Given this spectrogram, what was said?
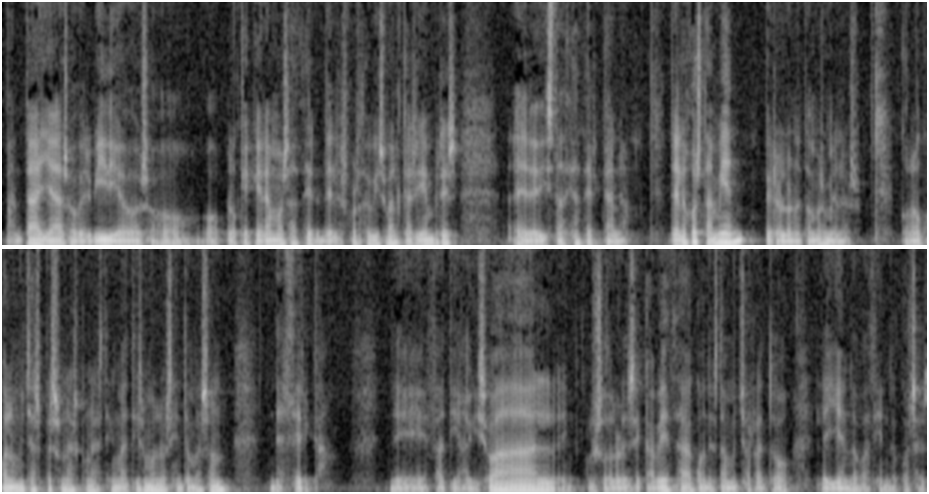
pantallas o ver vídeos o, lo que queramos hacer del esfuerzo visual casi siempre es eh, de distancia cercana. De lejos también, pero lo notamos menos. Con lo cual muchas personas con astigmatismo los síntomas son de cerca, de fatiga visual, incluso dolores de cabeza cuando está mucho rato leyendo o haciendo cosas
